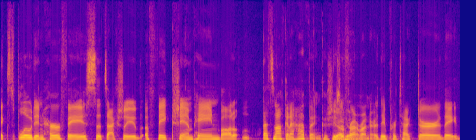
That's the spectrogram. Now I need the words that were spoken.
explode in her face. That's actually a fake champagne bottle. That's not going to happen because she's Yeah. a front runner. They protect her. They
